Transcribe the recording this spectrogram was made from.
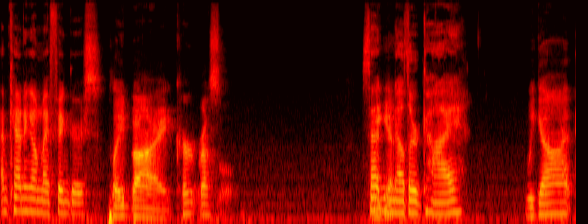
I'm counting on my fingers. played by Kurt Russell. Is that We get- another guy? We got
